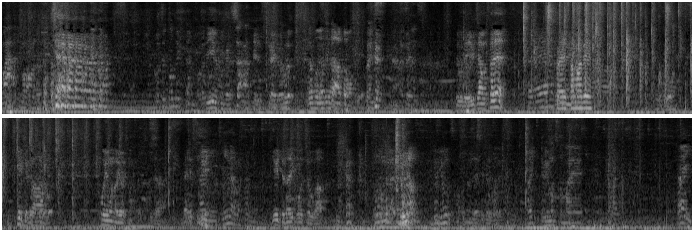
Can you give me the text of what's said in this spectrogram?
わーボーン こっち飛んできたんでゆうきがシャーってスライドを同じだと思ってとい。うことでエビちゃんお疲れお疲れ様です急遽ですけどこういうものを用意しましたじゃあ大丈夫ですみんなのゆいと大校長がこの読むな読むんですかお願いしてくれることですエビもちょっと前第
